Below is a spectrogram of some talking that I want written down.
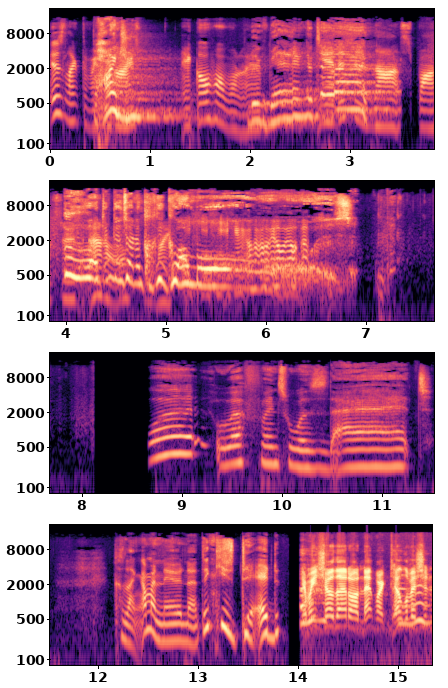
it's like the big Behind guy. you. And Gohan. Big Bang Attack. Yeah, this is not sponsored. Oh, I think they're trying to but, cookie like- crumbles. What reference was that? Cause like I'm a nerd and I think he's dead. Can we show that on network television?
